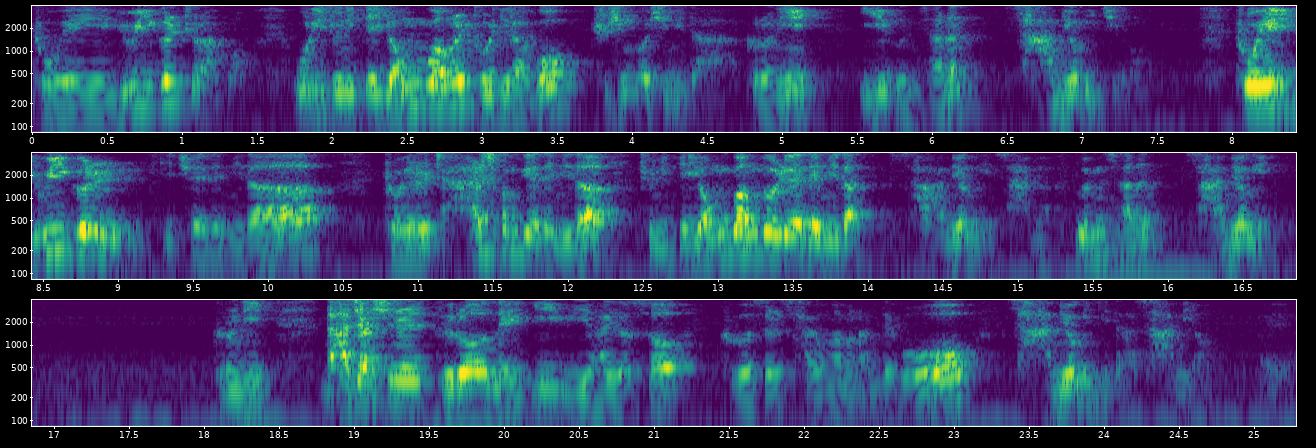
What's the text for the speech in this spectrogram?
교회에 유익을 주라고 우리 주님께 영광을 돌리라고 주신 것입니다. 그러니 이 은사는 사명이지요. 교회에 유익을 끼쳐야 됩니다. 교회를 잘 섬겨야 됩니다. 주님께 영광 돌려야 됩니다. 사명이에요, 사명. 은사는 사명이. 그러니 나 자신을 드러내기 위하여서 그것을 사용하면 안 되고 사명입니다. 사명. 예.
